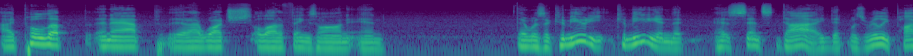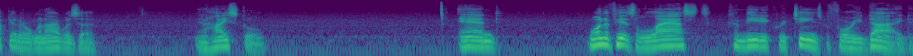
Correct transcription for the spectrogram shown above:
I pulled up an app that I watch a lot of things on, and there was a community comedian that has since died that was really popular when I was a in high school. And one of his last comedic routines before he died.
